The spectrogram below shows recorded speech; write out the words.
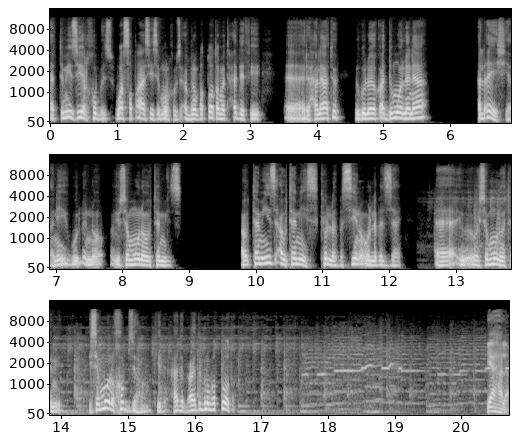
التمييز هي الخبز وسط آسيا يسمونه الخبز. ابن بطوطة متحدث في آه، رحلاته يقول يقدمون لنا العيش يعني يقول إنه يسمونه تمييز. أو تمييز أو تميس كله بالسين ولا بالزاي آه، ويسمونه تمييز. يسمونه خبزهم كذا هذا بعهد ابن بطوطة. يا هلا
